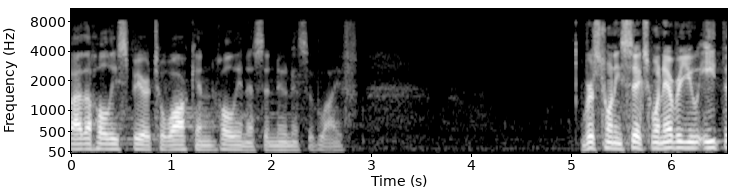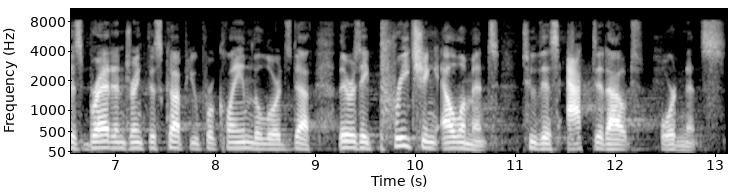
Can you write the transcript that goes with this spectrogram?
by the Holy Spirit to walk in holiness and newness of life. Verse 26 Whenever you eat this bread and drink this cup, you proclaim the Lord's death. There is a preaching element to this acted out ordinance.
